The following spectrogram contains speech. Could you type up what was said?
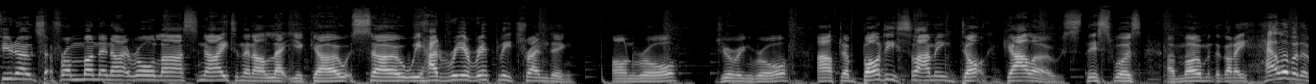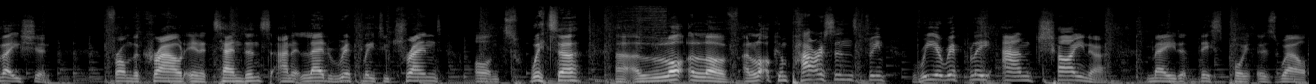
Few notes from Monday Night Raw last night, and then I'll let you go. So we had Rhea Ripley trending on Raw during Raw after body slamming Doc Gallows. This was a moment that got a hell of an ovation from the crowd in attendance, and it led Ripley to trend on Twitter. Uh, a lot of love, a lot of comparisons between Rhea Ripley and Chyna made at this point as well.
